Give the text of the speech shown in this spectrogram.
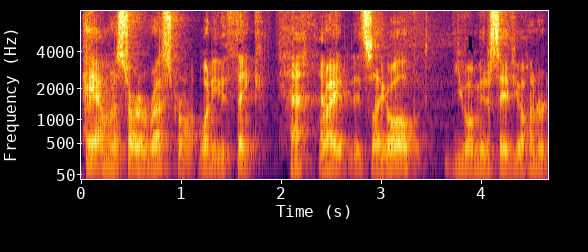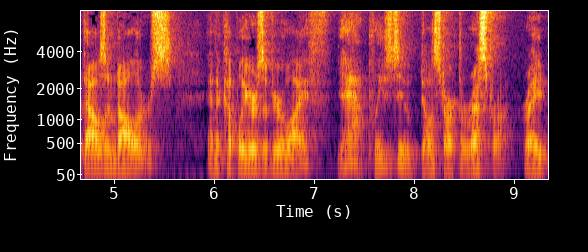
Hey, I'm going to start a restaurant. What do you think? right? It's like, Oh, you want me to save you $100,000 in a couple of years of your life? Yeah, please do. Don't start the restaurant. Right.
